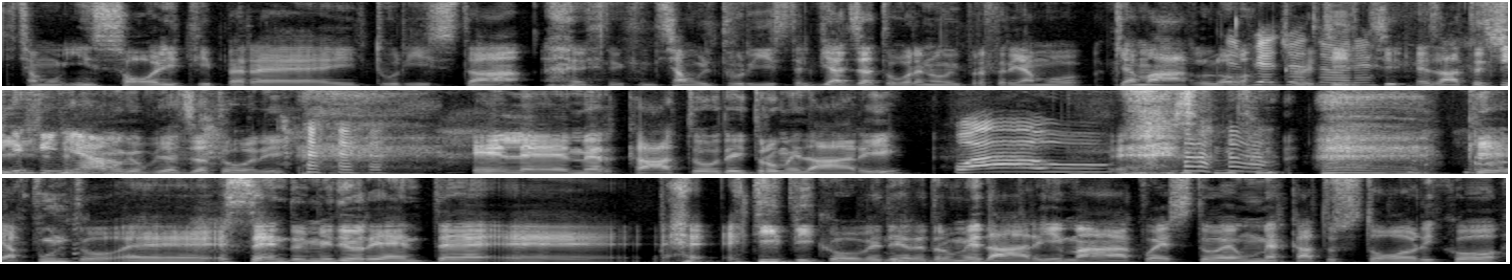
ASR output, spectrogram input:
diciamo, insoliti per eh, il turista, diciamo il turista, il viaggiatore, noi preferiamo chiamarlo. Il viaggiatore. Ci- ci- esatto, Ci ci, definiamo. definiamo come viaggiatori. e il mercato dei dromedari, Wow! che appunto eh, essendo in Medio Oriente eh, è tipico vedere dromedari, ma questo è un mercato storico,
